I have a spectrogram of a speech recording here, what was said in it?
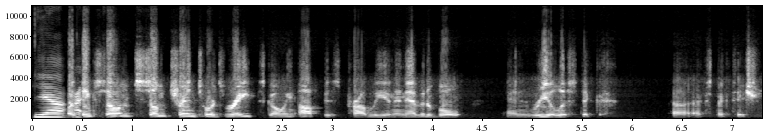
yeah, I, I think some some trend towards rates going up is probably an inevitable and realistic uh, expectation.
